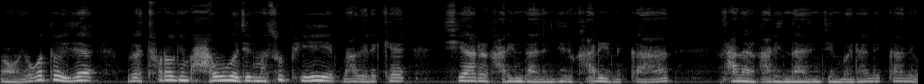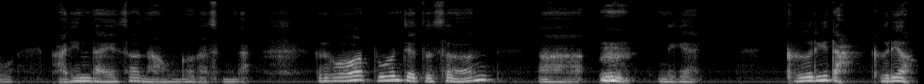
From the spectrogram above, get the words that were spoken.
어, 요것도 이제 우리가 초록이 막 우거지면 숲이 막 이렇게 시야를 가린다든지 가리니까, 산을 가린다든지 뭐 이러니까, 이거 가린다 해서 나온 것 같습니다. 그리고 두 번째 뜻은, 아, 이게, 그리다, 그려,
